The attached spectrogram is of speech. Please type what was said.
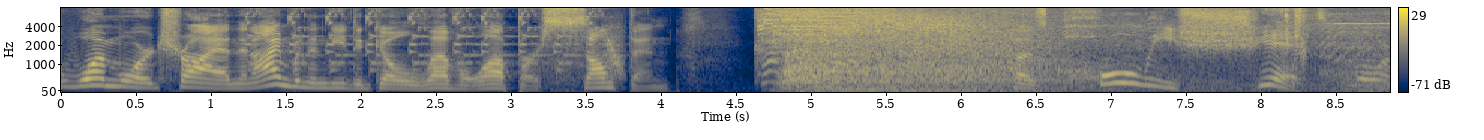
I'm gonna give that one more try, and then I'm gonna need to go level up or something. Cause holy shit! More.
